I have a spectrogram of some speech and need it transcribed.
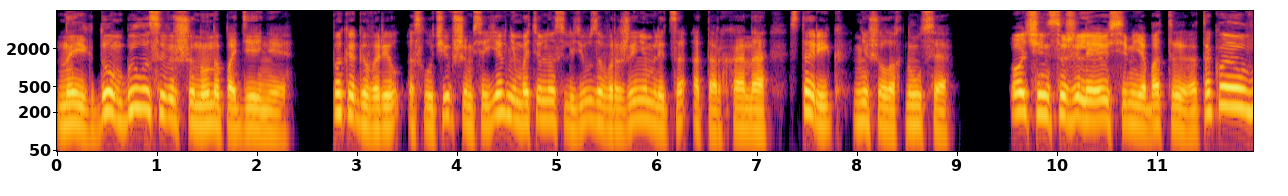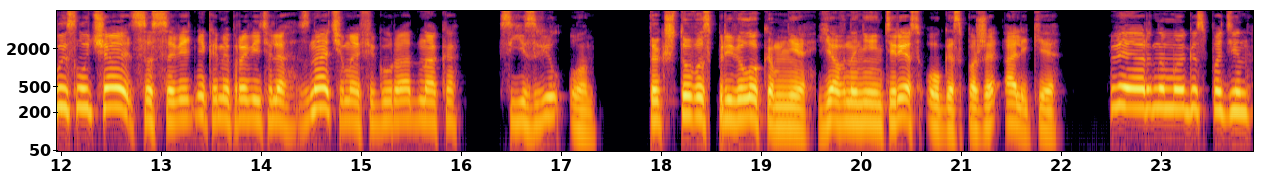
на их дом было совершено нападение». Пока говорил о случившемся, я внимательно следил за выражением лица Атархана. Старик не шелохнулся. «Очень сожалею, семья Батыра. Такое, увы, случается с советниками правителя. Значимая фигура, однако», — съязвил он. «Так что вас привело ко мне? Явно не интерес о госпоже Алике». «Верно, мой господин.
